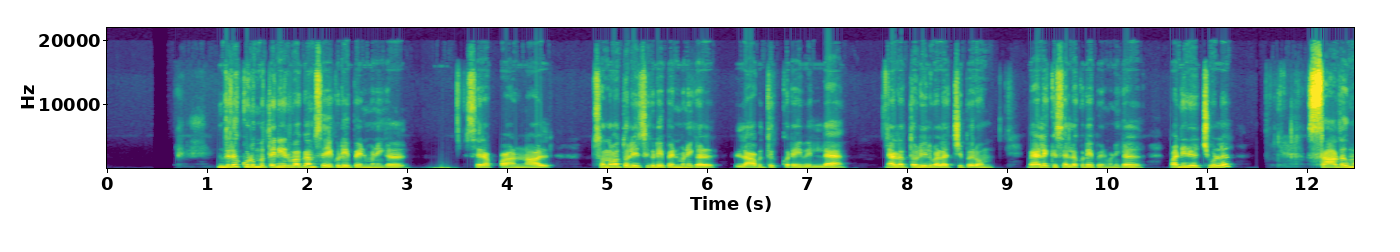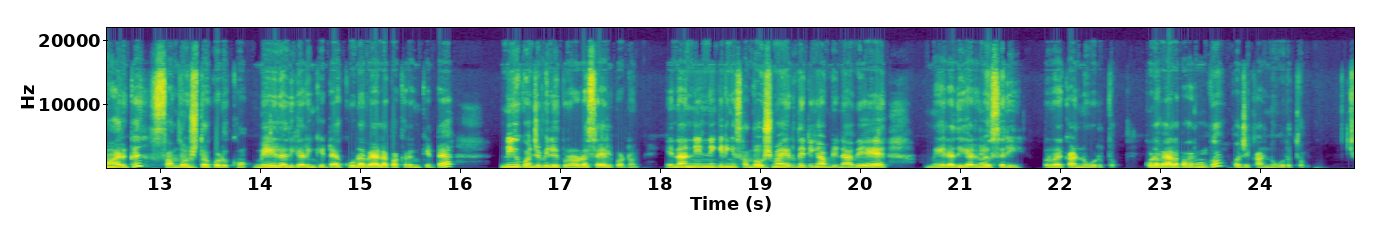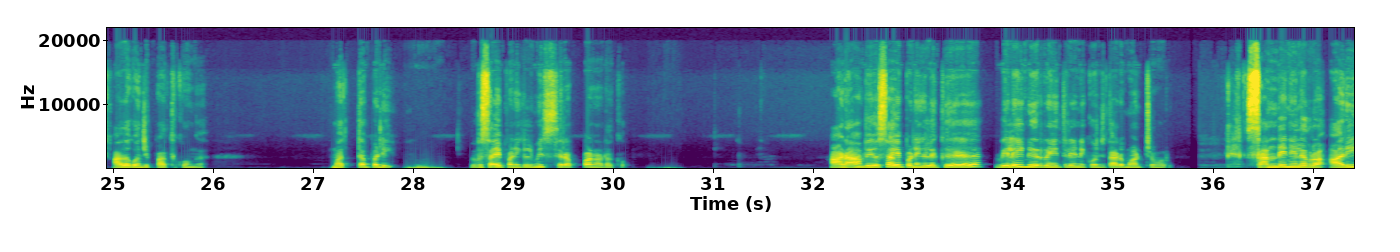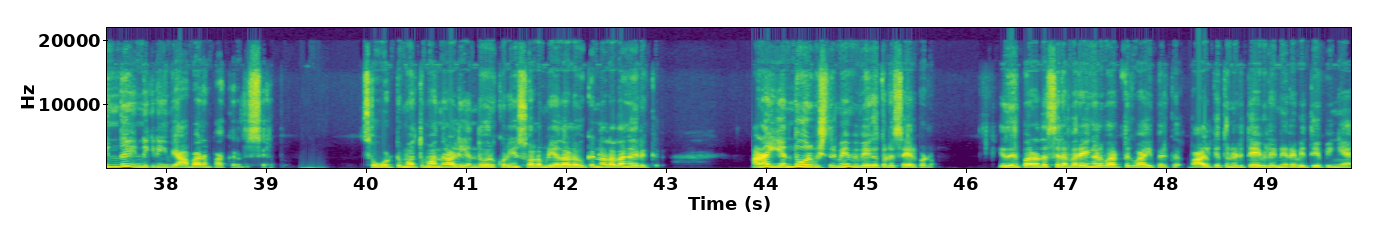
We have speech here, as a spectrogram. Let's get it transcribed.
இதில் குடும்பத்தை நிர்வாகம் செய்யக்கூடிய பெண்மணிகள் சிறப்பான நாள். சொந்தமாக தொழில் செய்யக்கூடிய பெண்மணிகள் லாபத்துக்கு குறைவில்லை. நல்ல தொழில் வளர்ச்சி பெறும். வேலைக்கு செல்லக்கூடிய பெண்மணிகள் பணியிட சூழல் சாதகமாக இருக்குது சந்தோஷத்தை கொடுக்கும். மேல் அதிகாரிங்கிட்ட கூட வேலை பார்க்குறவங்க கிட்ட நீங்கள் கொஞ்சம் விழிப்புணர்வோட செயல்படணும். ஏன்னா இன்னைக்கு நீங்கள் சந்தோஷமாக இருந்துட்டீங்க அப்படின்னாவே மேலதிகாரிகளும் சரி ஒரு மாதிரி கண்ணு உறுத்தும். கூட வேலை பார்க்குறவங்களுக்கும் கொஞ்சம் கண்ணு உறுத்தும். அதை கொஞ்சம் பார்த்துக்கோங்க. மற்றபடி விவசாய பணிகளுமே சிறப்பாக நடக்கும். ஆனால் விவசாய பணிகளுக்கு விலை நிர்ணயத்தில் இன்னைக்கு கொஞ்சம் தடுமாற்றம் வரும். சந்தை நிலவரம் அறிந்து இன்னைக்கு நீங்கள் வியாபாரம் பார்க்கறது சிறப்பு. ஸோ ஒட்டுமொத்தமாக அதனால் எந்த ஒரு குறையும் சொல்ல முடியாத அளவுக்கு நல்லதாங்க இருக்கு. ஆனால் எந்த ஒரு விஷயத்துலையுமே விவேகத்தோட செயல்படும். எதிர்பாராத சில விரயங்கள் வரதுக்கு வாய்ப்பு இருக்குது வாழ்க்கை துணையுடைய தேவைகளை நிறைவேற்றிப்பீங்க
